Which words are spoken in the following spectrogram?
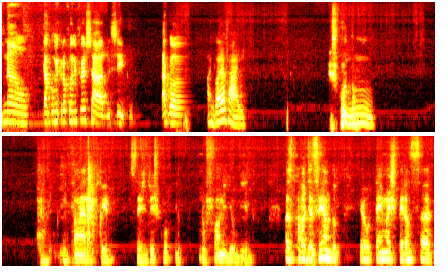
Não, tá com o microfone fechado, Chico. Agora. Agora vai. Escutam? Hum. Então era que vocês desculpem do fone de ouvido. Mas eu estava dizendo, eu tenho uma esperança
